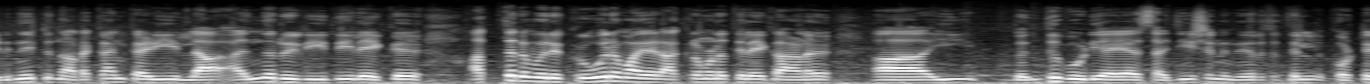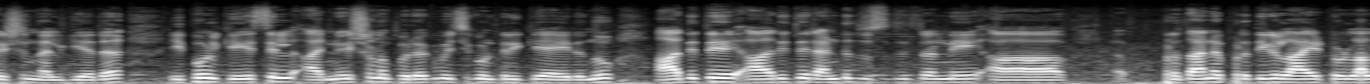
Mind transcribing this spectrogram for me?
എഴുന്നേറ്റ് നടക്കാൻ കഴിയില്ല എന്നൊരു രീതിയിലേക്ക് അത്തരമൊരു ക്രൂരമായ ഒരു ആക്രമണത്തിലേക്കാണ് ഈ ബന്ധു കൂടിയായ സജീഷിന്റെ നേതൃത്വത്തിൽ കൊട്ടേഷൻ നൽകിയത്. ഇപ്പോൾ കേസിൽ അന്വേഷണം പുരോഗമിച്ചുകൊണ്ടിരിക്കുകയായിരുന്നു. ആദ്യത്തെ ആദ്യത്തെ രണ്ട് ദിവസത്തിൽ തന്നെ പ്രധാന പ്രതികളായിട്ടുള്ള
